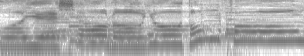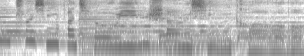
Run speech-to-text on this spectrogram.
昨夜小楼又东风，春心泛秋意上心头。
